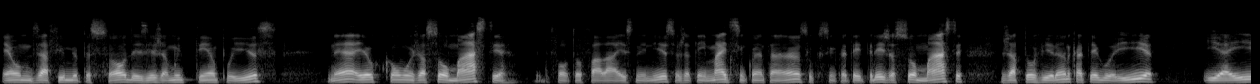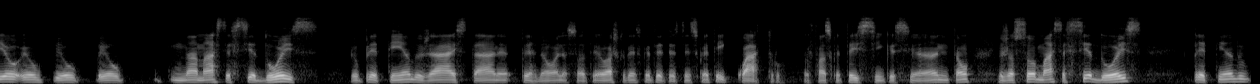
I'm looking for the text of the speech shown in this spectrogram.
É um desafio meu pessoal, desejo há muito tempo isso. Né? Eu, como já sou master faltou falar isso no início, eu já tenho mais de 50 anos, estou com 53, já sou master, já estou virando categoria, e aí eu, eu, eu, eu, na Master C2, eu pretendo já estar, né, perdão, olha só, eu acho que eu tenho 53, tenho 54, eu faço 55 esse ano, então eu já sou Master C2, pretendo,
